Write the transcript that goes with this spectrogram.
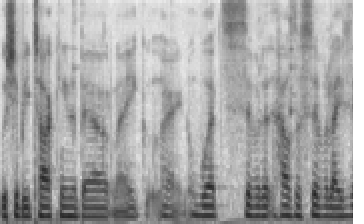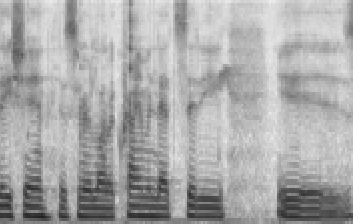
we should be talking about like all right what's civil how's the civilization is there a lot of crime in that city is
